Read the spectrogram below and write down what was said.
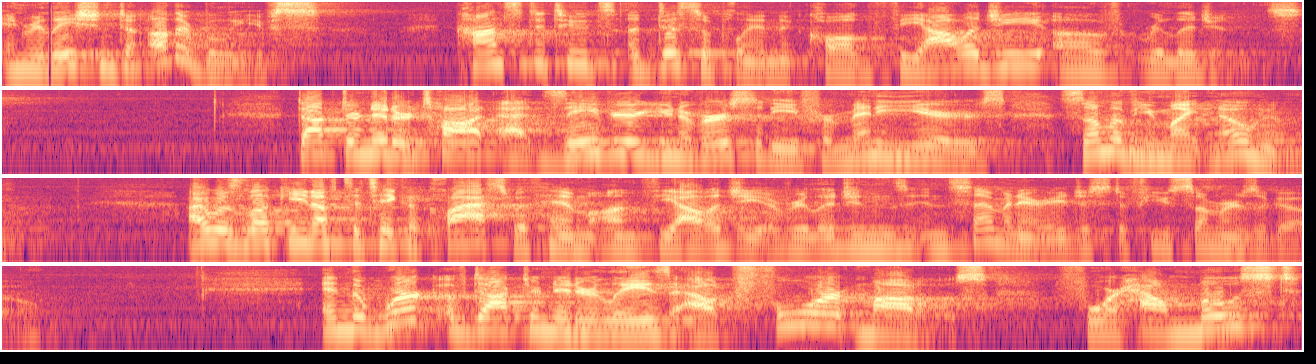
in relation to other beliefs constitutes a discipline called theology of religions. Dr. Knitter taught at Xavier University for many years. Some of you might know him. I was lucky enough to take a class with him on theology of religions in seminary just a few summers ago. And the work of Dr. Knitter lays out four models for how most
